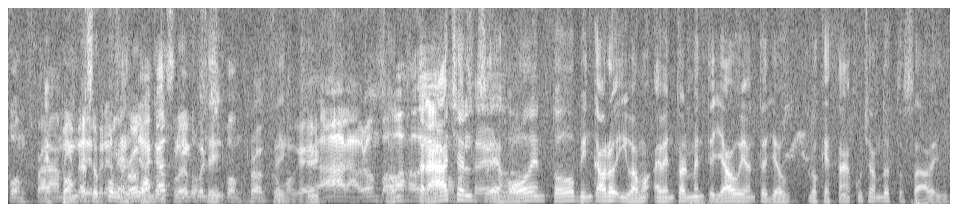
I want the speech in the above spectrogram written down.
punk. Para es mí, punk. Eso es punk rock Jackass Sí. punk rock. Sí. Como que, Sí. ah, cabrón, va Son abajo. trashers, se joden todos bien cabrón. Y vamos, eventualmente ya, obviamente, ya los que están escuchando esto saben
